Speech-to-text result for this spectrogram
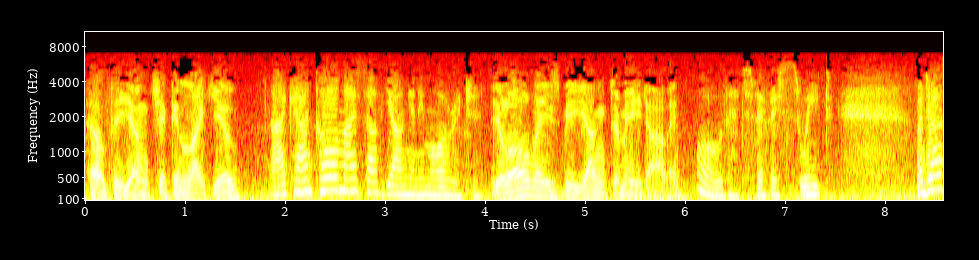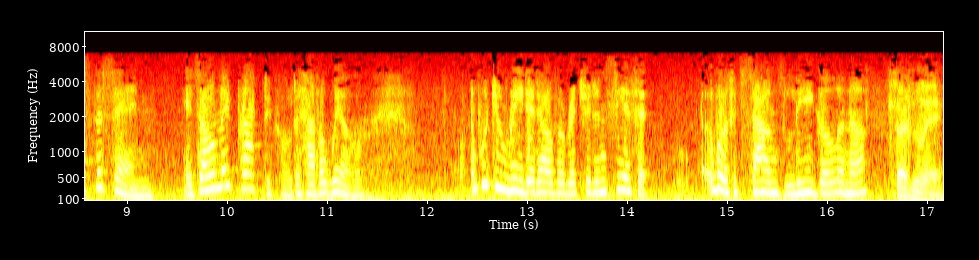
Healthy young chicken like you. I can't call myself young anymore, Richard. You'll always be young to me, darling. Oh, that's very sweet. But just the same, it's only practical to have a will. Would you read it over, Richard, and see if it, well, if it sounds legal enough? Certainly.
